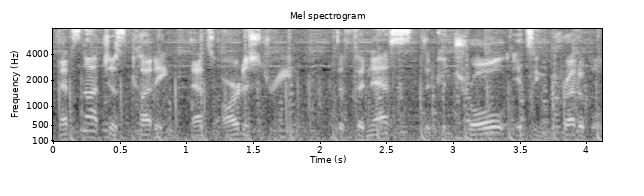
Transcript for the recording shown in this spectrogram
That's not just cutting, that's artistry. The finesse, the control, it's incredible.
